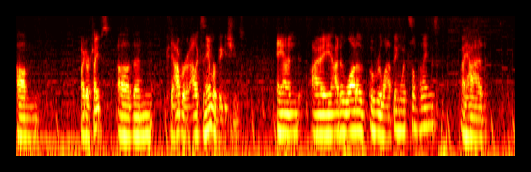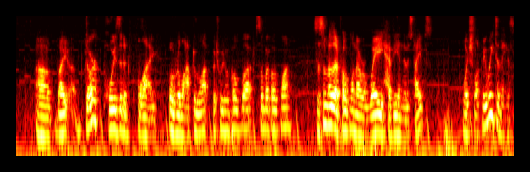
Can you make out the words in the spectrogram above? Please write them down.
um, my Dark types, uh, then Kadabra and Alakazam were big issues. And I had a lot of overlapping with some things. I had uh, my Dark, Poison, and Flag overlapped a lot between my Pokemon, some of my Pokemon. So some of the Pokemon that were way heavy in those types which left me weak to things.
